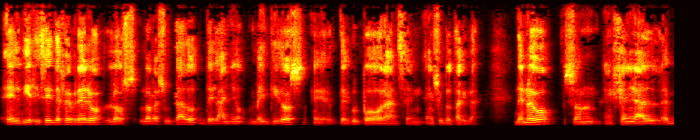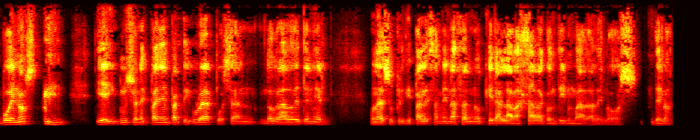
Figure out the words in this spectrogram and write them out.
el 16 de febrero los, los resultados del año 22 eh, del grupo Orange en, en, su totalidad. De nuevo, son en general buenos e incluso en España en particular, pues han logrado detener una de sus principales amenazas, ¿no? que era la bajada continuada de los, de los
